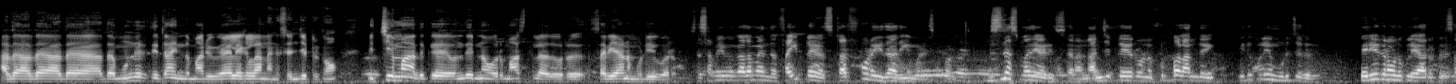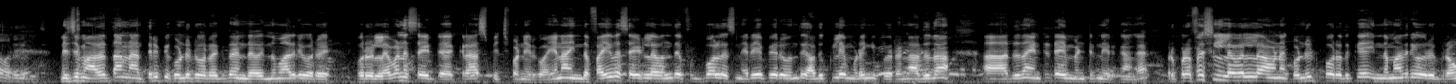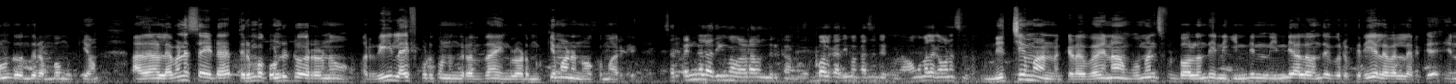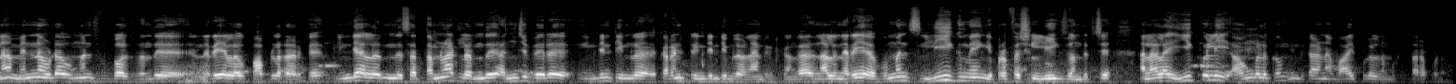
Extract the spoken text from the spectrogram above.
அதை அதை அதை அதை முன்னிறுத்தி தான் இந்த மாதிரி வேலைகள்லாம் நாங்கள் செஞ்சிட்ருக்கோம். நிச்சயமாக அதுக்கு வந்து இன்னும் ஒரு மாதத்தில் அது ஒரு சரியான முடிவு வரும். சார் சமீப காலமாக இந்த ஃபைவ் பிளேயர்ஸ் டர்ஃபோட இது அதிகமாகிடுச்சு பிஸ்னஸ் மாதிரி ஆயிடுச்சு சார். அந்த அஞ்சு பிளேயர் ஒன்று ஃபுட்பால் அந்த இதுக்குள்ளேயே முடிச்சிருது பெரிய கிரவுண்டுக்குள்ள யாரும் பெருசாக வருது நிச்சயமா அதை தான் நான் திருப்பி கொண்டுட்டு வர்றதுக்கு தான் இந்த இந்த மாதிரி ஒரு ஒரு லெவன் சைடு கிராஸ் பிச் பண்ணியிருக்கோம் ஏன்னா இந்த ஃபைவ் சைடில் வந்து ஃபுட்பாலர்ஸ் நிறைய பேர் வந்து அதுக்குள்ளே முடங்கி போயிடுறாங்க. அதுதான் அதுதான் என்டர்டைன்மெண்ட்டுன்னு இருக்காங்க. ஒரு ப்ரொஃபஷனல் லெவலில் அவனை கொண்டுட்டு போகிறதுக்கு இந்த மாதிரி ஒரு கிரவுண்ட் வந்து ரொம்ப முக்கியம். அதனால் லெவன் சைடை திரும்ப கொண்டுட்டு வரணும். ரீ லைஃப் கொடுக்கணுங்கிறது தான் எங்களோட முக்கியமான நோக்கமாக இருக்குது சார் பெண்கள் அதிகமாக விளையாட வந்திருக்காங்க. ஃபுட்பாலுக்கு அதிகமாக கான்சென்ட்ரேட் அவங்க மேலே கவனம் செலுத்தணும் நிச்சயமாக கிடையாது ஏன்னா உமன்ஸ் ஃபுட்பால் வந்து இன்னைக்கு இந்தியன் இந்தியாவில் வந்து ஒரு பெரிய லெவலில் இருக்குது ஏன்னா மென்னை விட உமன்ஸ் ஃபுட்பால் வந்து நிறைய அளவு பாப்புலராக இருக்குது இந்தியாவில் இருந்து சார் தமிழ்நாட்டில் இருந்து அஞ்சு பேர் இந்தியன் டீமில் கரண்ட் இந்தியன் டீமில் விளையாண்டுட்டு இருக்காங்க. அதனால நிறைய உமன்ஸ் லீக்குமே இங்கே ப்ரொஃபஷனல் லீக்ஸ் வந்துருச்சு. அதனால் ஈக்குவலி அவங்களுக்கும் இதுக்கான வாய்ப்புகள் நமக்கு தரப்படும்.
